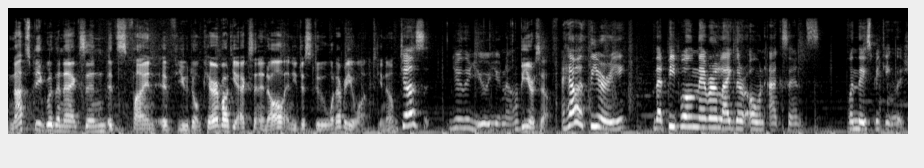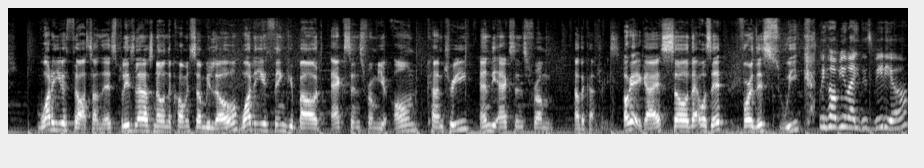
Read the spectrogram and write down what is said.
not speak with an accent. It's fine if you don't care about your accent at all and you just do whatever you want, you know? Just you do you, you know. Be yourself. I have a theory that people never like their own accents when they speak English. What are your thoughts on this? Please let us know in the comments down below. What do you think about accents from your own country and the accents from other countries? Okay guys, so that was it for this week. We hope you liked this video.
